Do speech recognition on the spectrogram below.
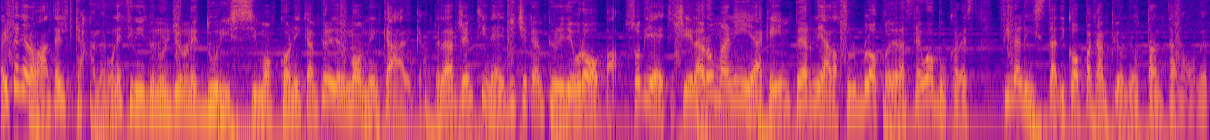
All'Italia 90 il Camerun è finito in un girone durissimo con i campioni del mondo in carica, dell'Argentina e i vice campioni d'Europa, sovietici e la Romania che è imperniata sul blocco della Steaua Bucarest, finalista di Coppa Campioni 89.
